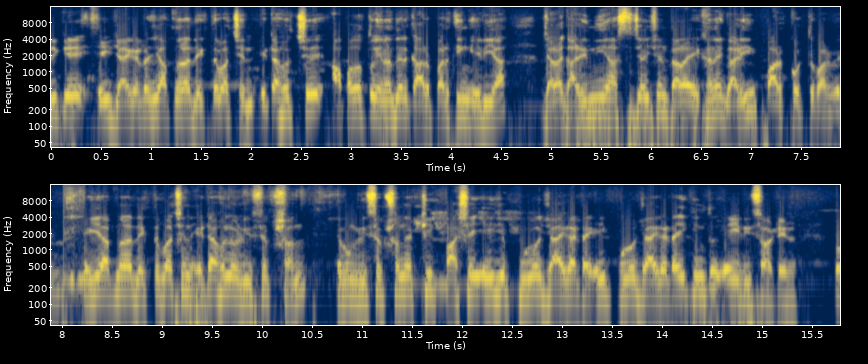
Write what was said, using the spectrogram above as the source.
দিকে এই জায়গাটা যে আপনারা দেখতে পাচ্ছেন, এটা হচ্ছে আপাতত এনাদের কার পার্কিং এরিয়া যারা গাড়ি নিয়ে আসতে চাইছেন, তারা এখানে গাড়ি পার্ক করতে পারবেন। এই যে আপনারা দেখতে পাচ্ছেন, এটা হলো রিসেপশন এবং রিসেপশনের ঠিক পাশেই এই যে পুরো জায়গাটা, এই পুরো জায়গাটাই কিন্তু এই রিসর্টের তো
